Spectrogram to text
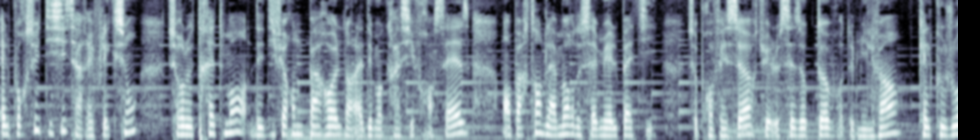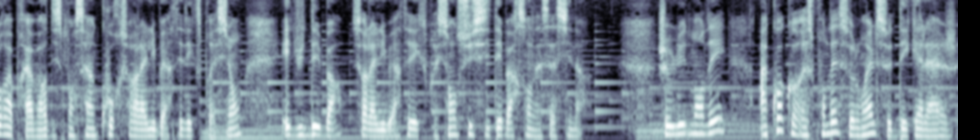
Elle poursuit ici sa réflexion sur le traitement des différentes paroles dans la démocratie française en partant de la mort de Samuel Paty, ce professeur tué le 16 octobre 2020, quelques jours après avoir dispensé un cours sur la liberté d'expression, et du débat sur la liberté d'expression suscité par son assassinat. Je lui ai demandé à quoi correspondait selon elle ce décalage,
